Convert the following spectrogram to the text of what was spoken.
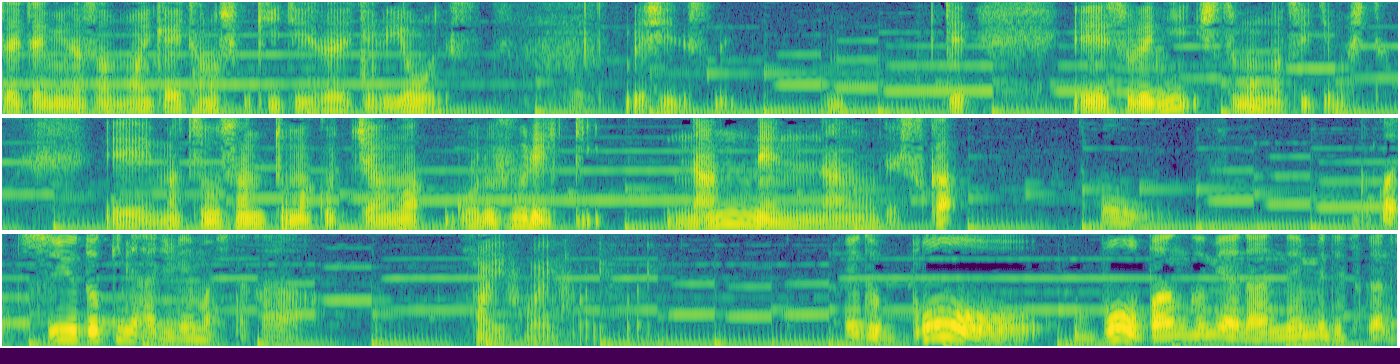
大体皆さん毎回楽しく聞いていただいているようです。嬉しいですね。うん、で、えーそれに質問がついていました。えー松尾さんとまこっちゃんはゴルフ歴何年なのですか？僕は梅雨時に始めましたから。はいはいはいはい。えっと、某、某番組は何年目ですかね？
